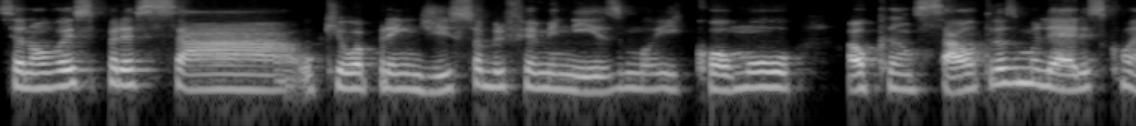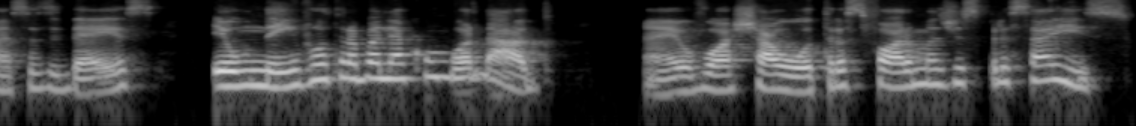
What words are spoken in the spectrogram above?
se eu não vou expressar o que eu aprendi sobre feminismo e como alcançar outras mulheres com essas ideias, eu nem vou trabalhar com bordado. Né? Eu vou achar outras formas de expressar isso.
